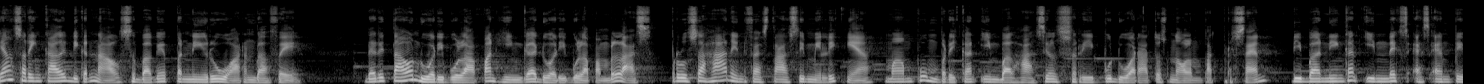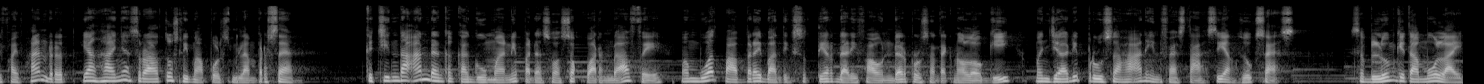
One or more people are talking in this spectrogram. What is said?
yang sering kali dikenal sebagai peniru Warren Buffett. Dari tahun 2008 hingga 2018, perusahaan investasi miliknya mampu memberikan imbal hasil 1.204 persen dibandingkan indeks S&P 500 yang hanya 159 persen. Kecintaan dan kekagumannya pada sosok Warren Buffett membuat pabrik banting setir dari founder perusahaan teknologi menjadi perusahaan investasi yang sukses. Sebelum kita mulai,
